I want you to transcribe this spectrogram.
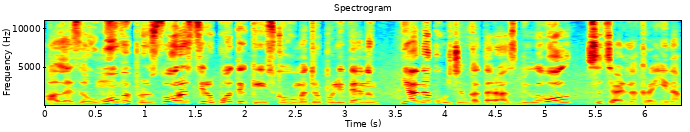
але за умови прозорості роботи київського метрополітену. Яна Курченка, Тарас Біловол, соціальна країна.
